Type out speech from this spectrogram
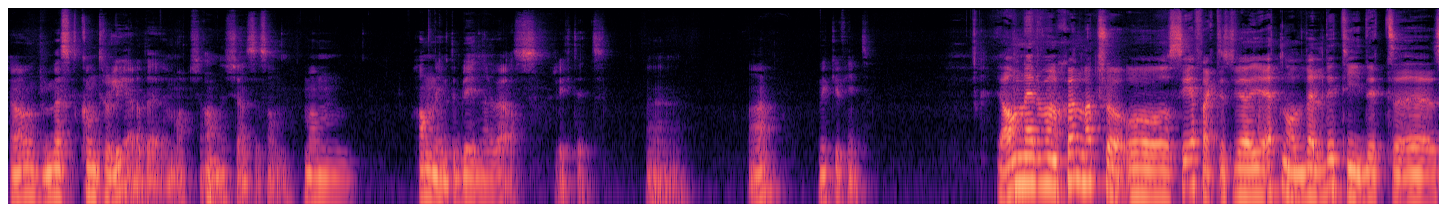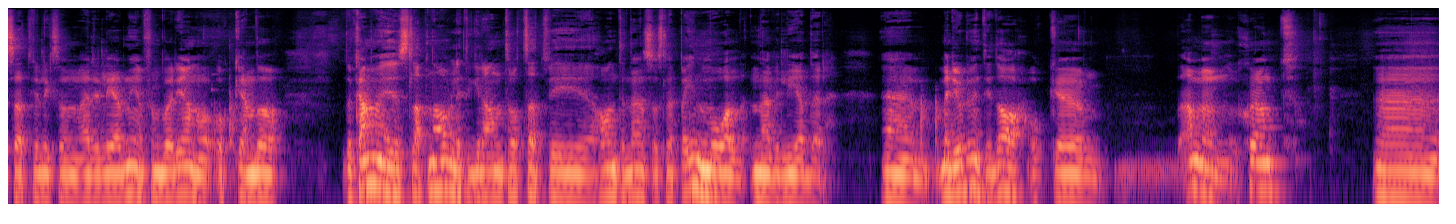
Ja, mest kontrollerade matchen känns det som. Man hann inte bli nervös riktigt. Eh, Ja, mycket fint. Ja, nej, det var en skön match att- att se faktiskt. Vi har ju 1-0 väldigt tidigt eh, så att vi liksom är i ledningen från början och, och ändå... Då kan man ju slappna av lite grann trots att vi har en tendens att släppa in mål när vi leder. Ehm, men det gjorde vi inte idag och... Ehm, ja men skönt... Eh,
